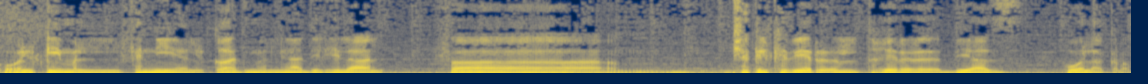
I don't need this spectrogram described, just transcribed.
والقيمة الفنية القادمة لنادي الهلال. ف بشكل كبير التغيير دياز هو الأقرب.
